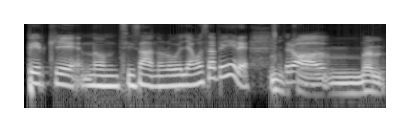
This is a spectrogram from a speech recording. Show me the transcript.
perché non si sa, non lo vogliamo sapere, però bel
